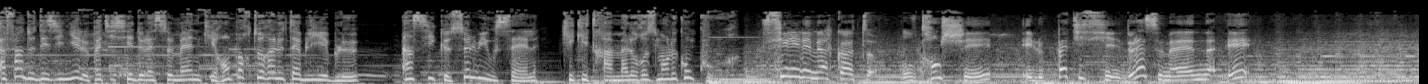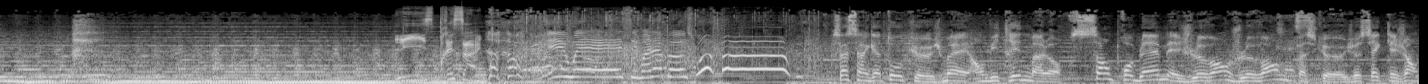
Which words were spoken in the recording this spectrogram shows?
afin de désigner le pâtissier de la semaine qui remportera le tablier bleu, ainsi que celui ou celle qui quittera malheureusement le concours. Cyril et Mercotte ont tranché et le pâtissier de la semaine est Lise Pressac Ça, c'est un gâteau que je mets en vitrine, mais alors sans problème, et je le vends, je le vends parce que je sais que les gens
